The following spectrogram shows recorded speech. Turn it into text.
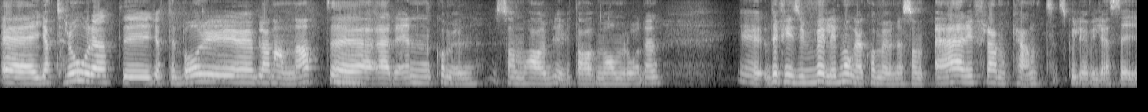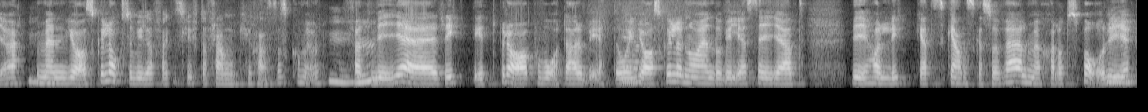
Eh, jag tror att Göteborg bland annat mm. är en kommun som har blivit av med områden. Det finns ju väldigt många kommuner som är i framkant skulle jag vilja säga. Mm. Men jag skulle också vilja faktiskt lyfta fram Kristianstads kommun. Mm. För att vi är riktigt bra på vårt arbete och jag skulle nog ändå vilja säga att vi har lyckats ganska så väl med Charlottesborg. Mm.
